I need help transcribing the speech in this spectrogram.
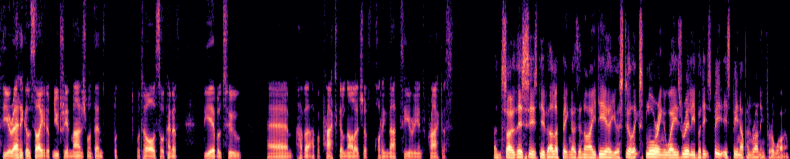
theoretical side of nutrient management, then but but to also kind of be able to um, have a have a practical knowledge of putting that theory into practice. And so this is developing as an idea. You're still exploring the ways, really, but it's been it's been up and running for a while.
